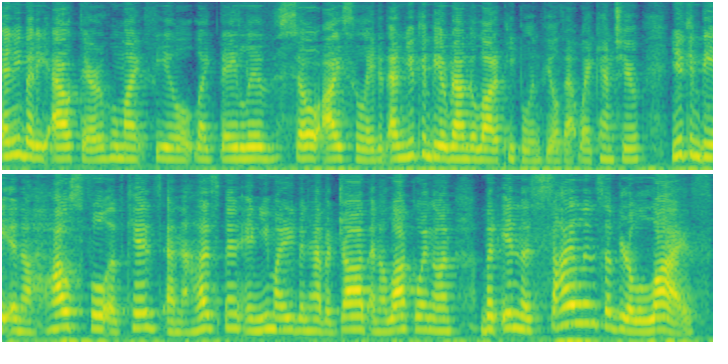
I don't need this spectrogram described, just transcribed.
anybody out there who might feel like they live so isolated, and you can be around a lot of people and feel that way, can't you? You can be in a house full of kids and a husband, and you might even have a job and a lot going on, but in the silence of your life,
